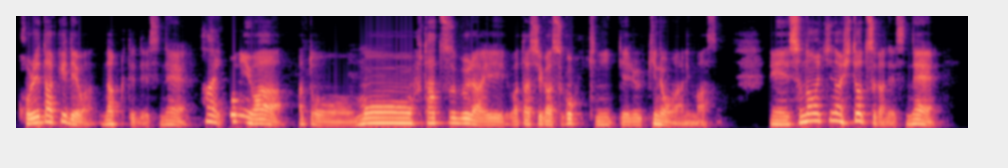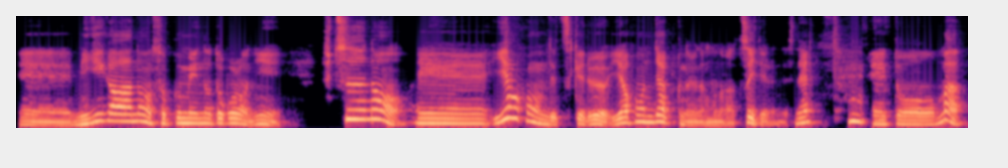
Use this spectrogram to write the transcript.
これだけではなくてですね、はい。ここには、あともう二つぐらい私がすごく気に入っている機能があります。えーそのうちの一つがですね、えー右側の側面のところに、普通の、えーイヤホンでつけるイヤホンジャックのようなものがついてるんですね。うんえっ、と、まあ、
